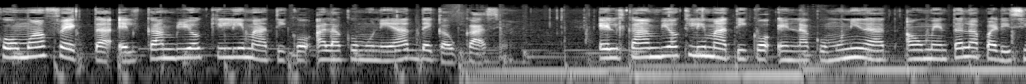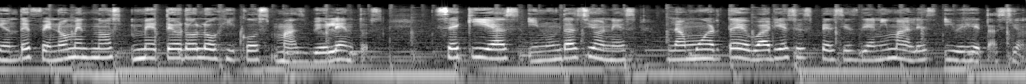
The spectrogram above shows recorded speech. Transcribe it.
¿Cómo afecta el cambio climático a la comunidad de Caucasia? El cambio climático en la comunidad aumenta la aparición de fenómenos meteorológicos más violentos, sequías, inundaciones, la muerte de varias especies de animales y vegetación,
